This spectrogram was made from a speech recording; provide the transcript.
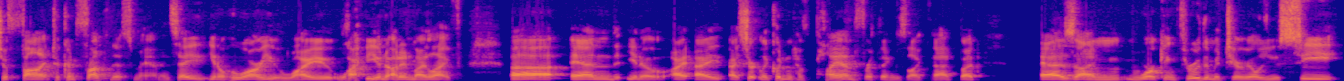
to find to confront this man and say, you know, who are you? Why are you why are you not in my life? Uh, and you know, I, I, I certainly couldn't have planned for things like that. But as I'm working through the material, you see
